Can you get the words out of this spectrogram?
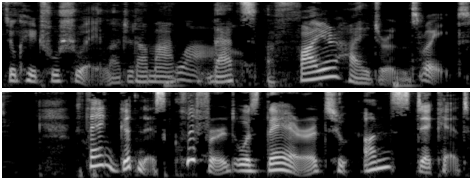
就可以出水了，知道吗哇？That's a fire hydrant. Great. Thank goodness Clifford was there to unstick it.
